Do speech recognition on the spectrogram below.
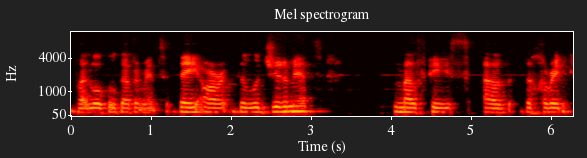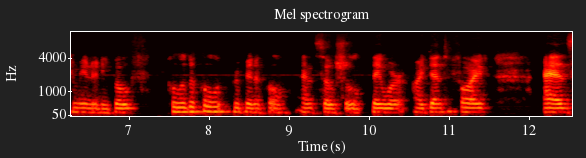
by local government. They are the legitimate mouthpiece of the Haredi community, both political, rabbinical, and social. They were identified as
